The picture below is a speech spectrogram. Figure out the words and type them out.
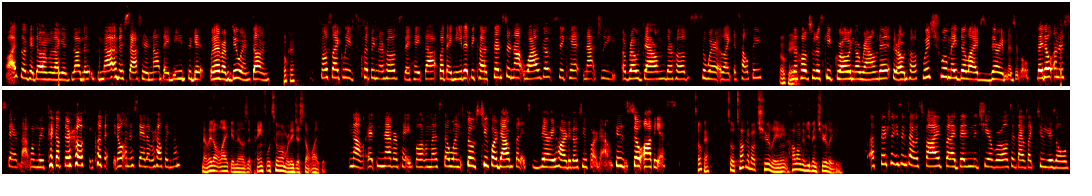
Well, I still get done when I get done. Doesn't matter if they're sassy or not. They need to get whatever I'm doing done. Okay. Most likely it's clipping their hooves. They hate that, but they need it because since they're not wild goats, they can't naturally erode down their hooves to where like it's healthy. Okay. The hooves will just keep growing around it, their own hoof, which will make their lives very miserable. They don't understand that when we pick up their hoof and clip it. They don't understand that we're helping them. Now they don't like it. Now is it painful to them, or they just don't like it? No, it's never painful unless someone goes too far down, but it's very hard to go too far down because it's so obvious. Okay. So talking about cheerleading, how long have you been cheerleading? Officially since I was five, but I've been in the cheer world since I was like two years old.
